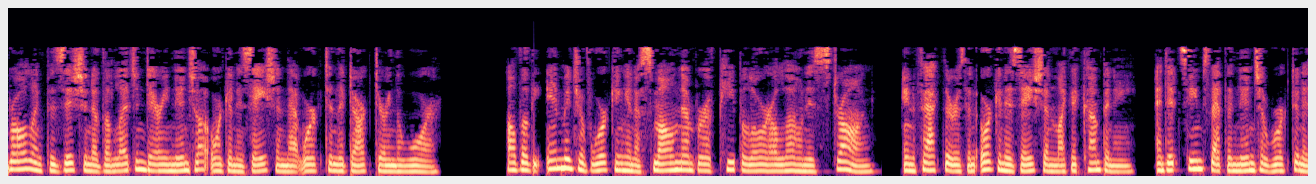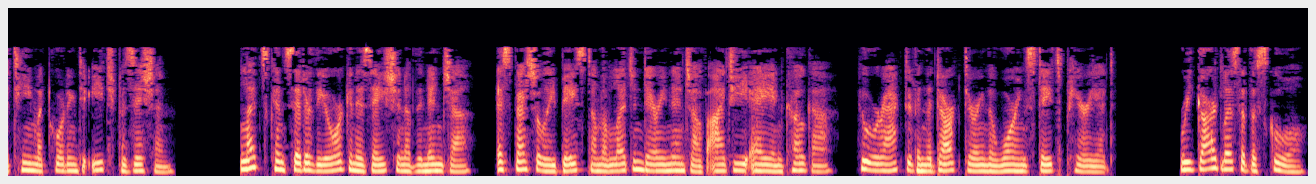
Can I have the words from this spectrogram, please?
Role and position of the legendary ninja organization that worked in the dark during the war. Although the image of working in a small number of people or alone is strong, in fact there is an organization like a company, and it seems that the ninja worked in a team according to each position. Let's consider the organization of the ninja, especially based on the legendary ninja of IGA and Koga, who were active in the dark during the Warring States period. Regardless of the school,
